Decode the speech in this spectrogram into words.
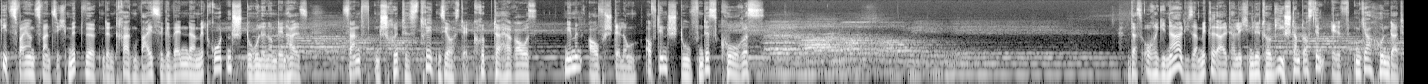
Die 22 Mitwirkenden tragen weiße Gewänder mit roten Stohlen um den Hals. Sanften Schrittes treten sie aus der Krypta heraus, nehmen Aufstellung auf den Stufen des Chores. Das Original dieser mittelalterlichen Liturgie stammt aus dem 11. Jahrhundert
